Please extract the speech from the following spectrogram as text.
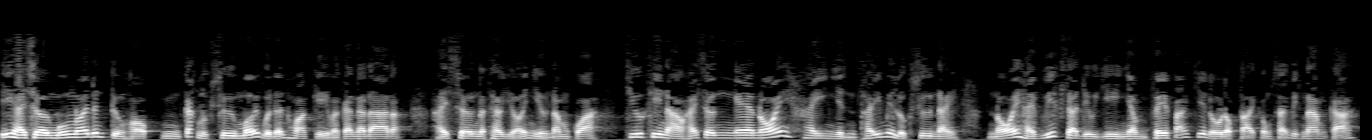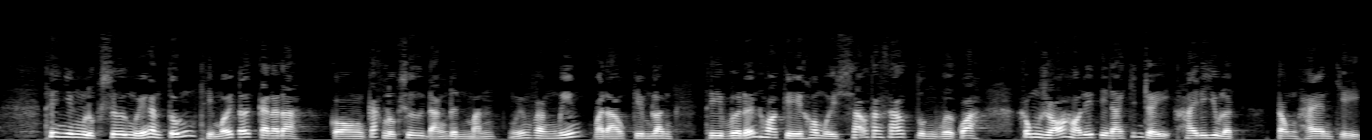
Ý Hải Sơn muốn nói đến trường hợp các luật sư mới vừa đến Hoa Kỳ và Canada đó. Hải Sơn đã theo dõi nhiều năm qua, chưa khi nào Hải Sơn nghe nói hay nhìn thấy mấy luật sư này nói hãy viết ra điều gì nhằm phê phán chế độ độc tài Cộng sản Việt Nam cả. Thế nhưng luật sư Nguyễn Anh Tuấn thì mới tới Canada, còn các luật sư Đặng Đình Mạnh, Nguyễn Văn Miến và Đào Kim Lân thì vừa đến Hoa Kỳ hôm 16 tháng 6 tuần vừa qua. Không rõ họ đi tị nạn chính trị hay đi du lịch. Trong hai anh chị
